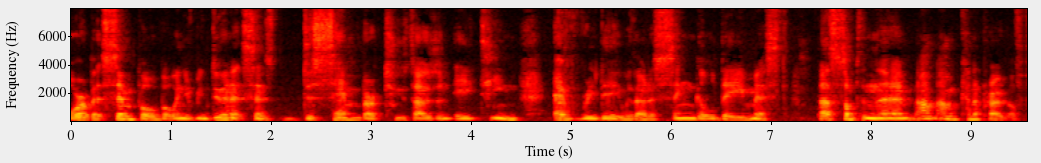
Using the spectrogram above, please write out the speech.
or a bit simple, but when you've been doing it since December 2018, every day without a single day missed, that's something um, I'm, I'm kind of proud of.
